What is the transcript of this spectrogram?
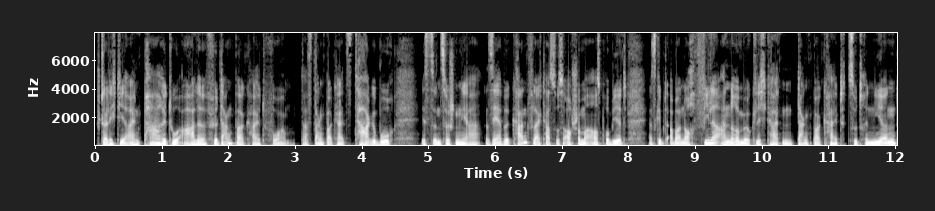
stelle ich dir ein paar Rituale für Dankbarkeit vor. Das Dankbarkeitstagebuch ist inzwischen ja sehr bekannt. Vielleicht hast du es auch schon mal ausprobiert. Es gibt aber noch viele andere Möglichkeiten, Dankbarkeit zu trainieren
